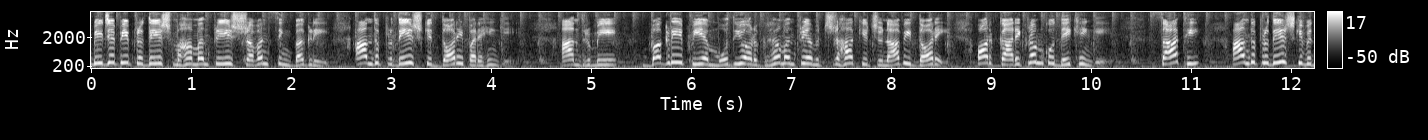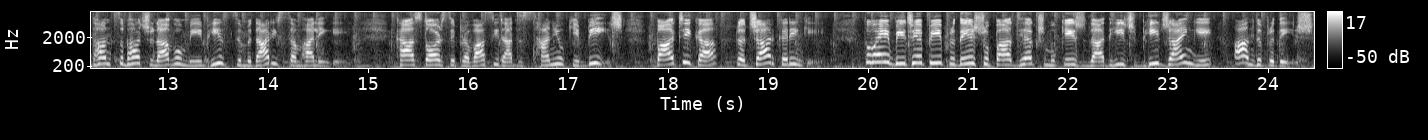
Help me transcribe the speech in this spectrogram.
बीजेपी प्रदेश महामंत्री श्रवण सिंह बगड़ी आंध्र प्रदेश के दौरे पर रहेंगे। आंध्र में बगड़ी, पीएम मोदी और गृह मंत्री अमित शाह के चुनावी दौरे और कार्यक्रम को देखेंगे। साथ ही आंध्र प्रदेश के विधानसभा चुनावों में भी ज़िम्मेदारी संभालेंगे। खास तौर से प्रवासी राजस्थानियों के बीच पार्टी का प्रचार करेंगे। तो वहीं बीजेपी प्रदेश उपाध्यक्ष मुकेश दाधीच भी जाएँगे आंध्र प्रदेश।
